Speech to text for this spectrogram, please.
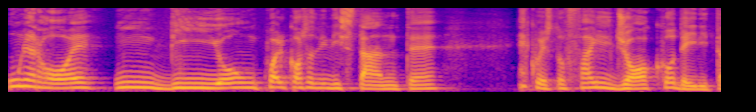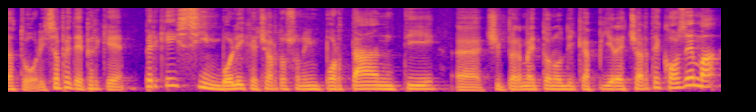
un eroe, un dio, un qualcosa di distante. E questo fa il gioco dei dittatori. Sapete perché? Perché i simboli, che certo sono importanti, eh, ci permettono di capire certe cose, ma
